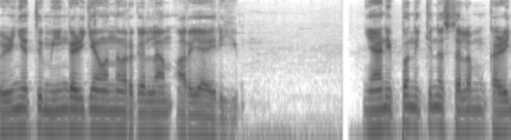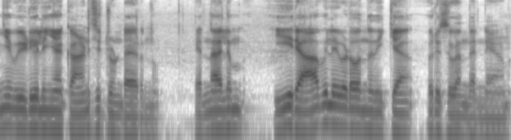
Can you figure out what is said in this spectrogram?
വിഴിഞ്ഞത്ത് മീൻ കഴിക്കാൻ വന്നവർക്കെല്ലാം അറിയായിരിക്കും. ഞാനിപ്പോൾ നിൽക്കുന്ന സ്ഥലം കഴിഞ്ഞ വീഡിയോയിൽ ഞാൻ കാണിച്ചിട്ടുണ്ടായിരുന്നു. എന്നാലും ഈ രാവിലെ ഇവിടെ വന്ന് നിൽക്കാൻ ഒരു സുഖം തന്നെയാണ്.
